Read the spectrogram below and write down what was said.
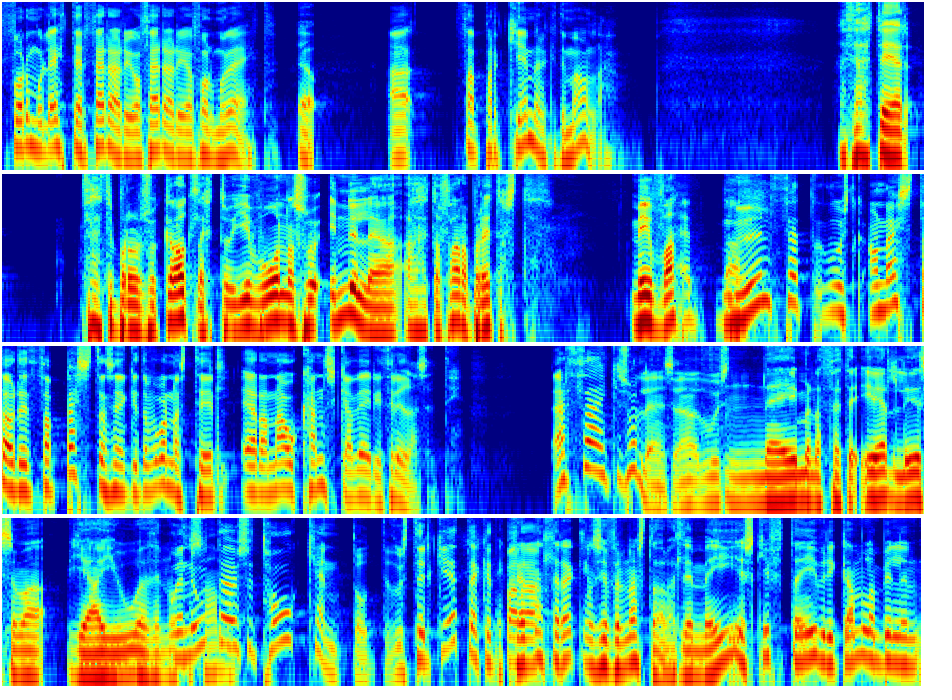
Formule 1 er Ferrari og Ferrari er Formule 1 Já. að það bara kemur ekkert í mála Þetta er, þetta er bara svo grátlegt og ég vona svo innilega að þetta fara að breytast. Mig vant. En mun þetta, þú veist, á næsta árið það besta sem ég geta vonast til er að ná kannski að vera í þriðansetti er það ekki þú veist Nei, menn að þetta er lið sem að, já, jú, þetta er og en nú út af þessu tókendóti, þú veist, þeir geta ekkert bara hvernig ætla reglan sér fyrir næsta ára? Ætli megi skipta yfir í gamla bílinn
